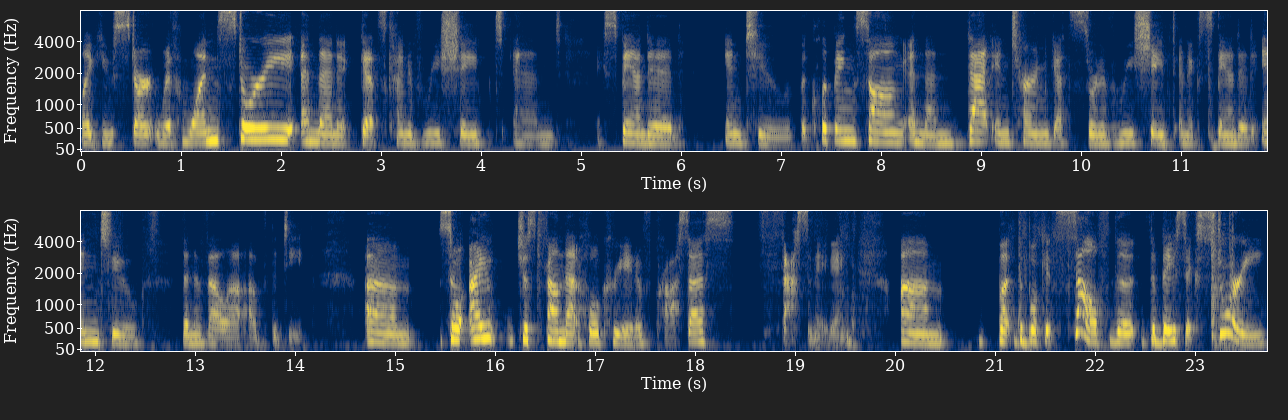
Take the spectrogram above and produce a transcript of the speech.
Like you start with one story and then it gets kind of reshaped and expanded into the clipping song, and then that in turn gets sort of reshaped and expanded into the novella of the deep. Um, so I just found that whole creative process fascinating. Um, but the book itself, the the basic story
